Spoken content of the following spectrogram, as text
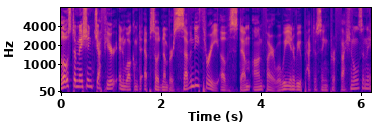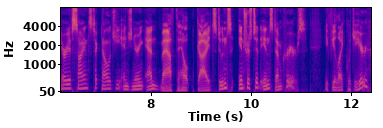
Hello, STEM Nation. Jeff here, and welcome to episode number 73 of STEM on Fire, where we interview practicing professionals in the area of science, technology, engineering, and math to help guide students interested in STEM careers. If you like what you hear,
